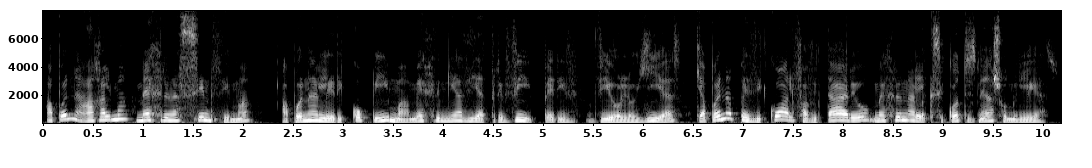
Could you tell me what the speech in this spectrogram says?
από ένα άγαλμα μέχρι ένα σύνθημα, από ένα λυρικό ποίημα μέχρι μια διατριβή περί βιολογίας και από ένα παιδικό αλφαβητάριο μέχρι ένα λεξικό της νέας ομιλίας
